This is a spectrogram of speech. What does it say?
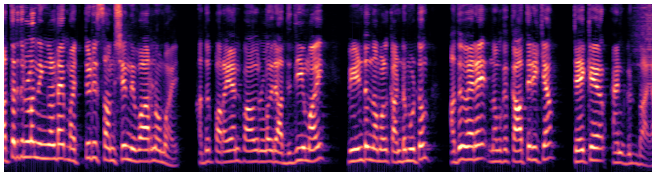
അത്തരത്തിലുള്ള നിങ്ങളുടെ മറ്റൊരു സംശയ നിവാരണവുമായി അത് പറയാൻ പാകമുള്ള ഒരു അതിഥിയുമായി വീണ്ടും നമ്മൾ കണ്ടുമുട്ടും. അതുവരെ നമുക്ക് കാത്തിരിക്കാം. Take care and good bye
